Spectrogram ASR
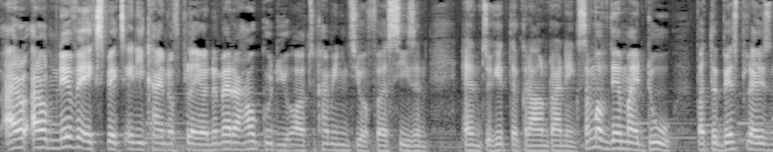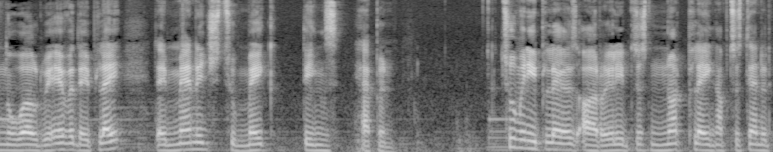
I don't, I don't never expect any kind of player, no matter how good you are, to come into your first season and to hit the ground running. Some of them I do, but the best players in the world, wherever they play, they manage to make things happen. Too many players are really just not playing up to standard.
